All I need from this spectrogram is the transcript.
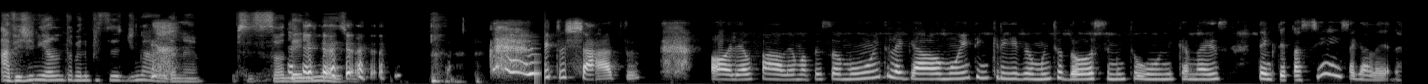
Ah, virginiano também não precisa de nada, né? Precisa só dele mesmo. muito chato. Olha, eu falo, é uma pessoa muito legal, muito incrível, muito doce, muito única, mas tem que ter paciência, galera.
